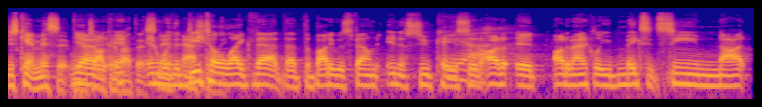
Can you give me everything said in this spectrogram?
just can't miss it when you're talking and, about this. And na- with a detail like that, that the body was found in a suitcase, it, auto, it automatically makes it seem not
